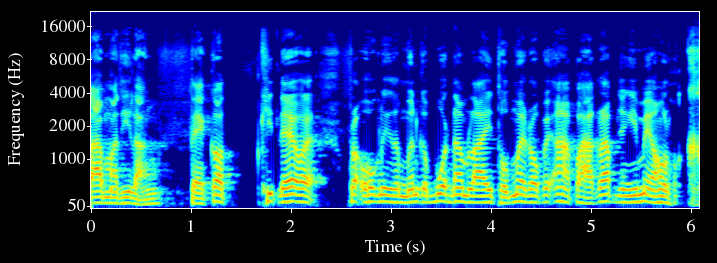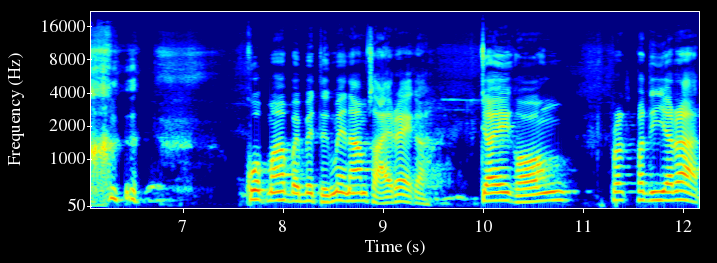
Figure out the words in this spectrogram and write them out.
ตามมาทีหลัง แต่ก็คิดแล้วว่าพระองค์นี่เหมือนกับบ้วนน้ำลายถมให้เราไปอ้าปากรับ อย่างนี้ไม่เอาหรอก ควบมาไปไปถึงแม่น้ำสายแรกอะใจของพระปฏิยราช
